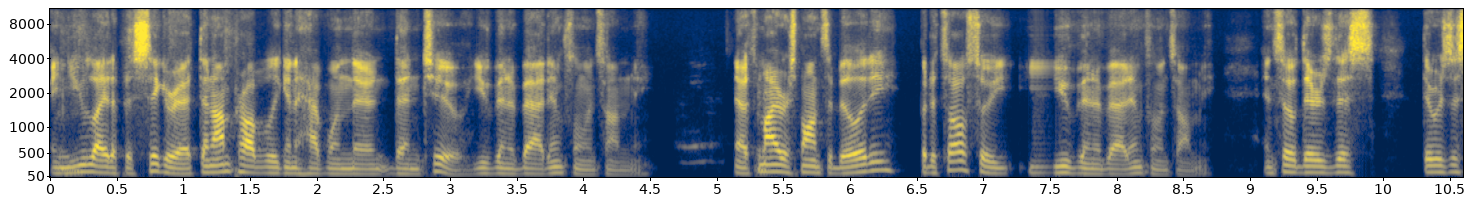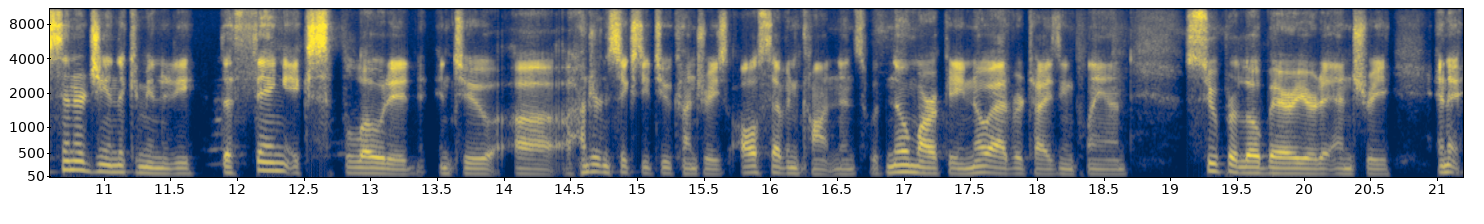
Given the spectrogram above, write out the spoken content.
and you light up a cigarette, then I'm probably going to have one then, then too. You've been a bad influence on me. Now it's my responsibility, but it's also you've been a bad influence on me. And so there's this, there was a synergy in the community. The thing exploded into uh, 162 countries, all seven continents, with no marketing, no advertising plan, super low barrier to entry. And it,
